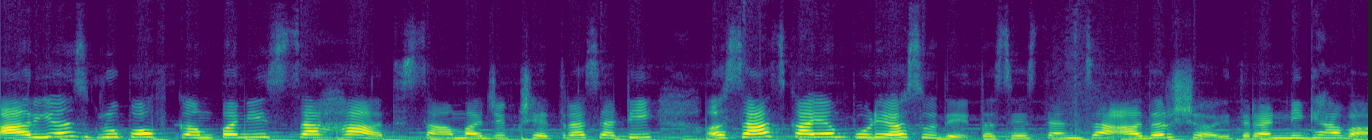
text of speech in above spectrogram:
आर्यन्स ग्रुप ऑफ कंपनीजचा हात सामाजिक क्षेत्रासाठी असाच कायम पुढे असू दे तसेच त्यांचा आदर्श इतरांनी घ्यावा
